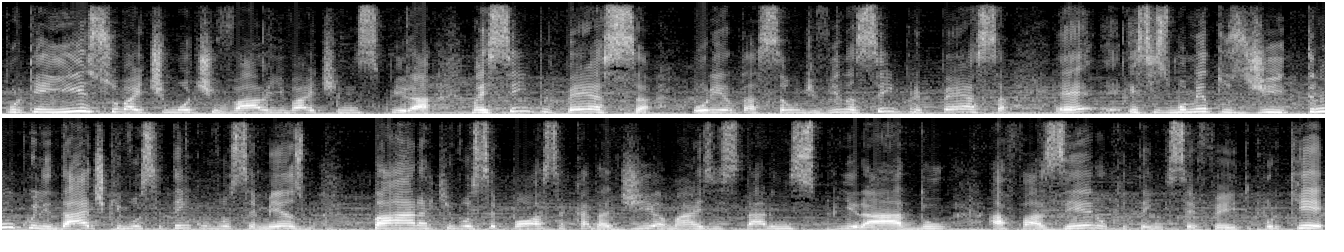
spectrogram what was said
porque isso vai te motivar e vai te inspirar. Mas sempre peça orientação divina, sempre peça é, esses momentos de tranquilidade que você tem com você mesmo, para que você possa cada dia mais estar inspirado a fazer o que tem que ser feito. Porque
